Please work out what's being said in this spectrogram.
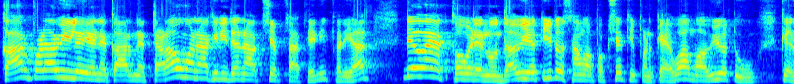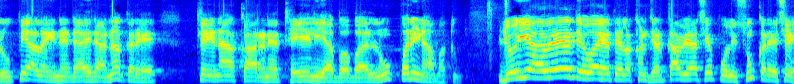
કાર પડાવી લઈ અને કારને તળાવમાં નાખી દીધાના આક્ષેપ સાથેની ફરિયાદ દેવાયત ખવડે નોંધાવી હતી. તો સામા પક્ષેથી પણ કહેવામાં આવ્યું હતું કે રૂપિયા લઈને ડાયરા ન કરે તેના કારણે થયેલી આ બબાલનું પરિણામ હતું. જોઈએ હવે દેવાયતે લખણ ઝડકાવ્યા છે, પોલીસ શું કરે છે?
